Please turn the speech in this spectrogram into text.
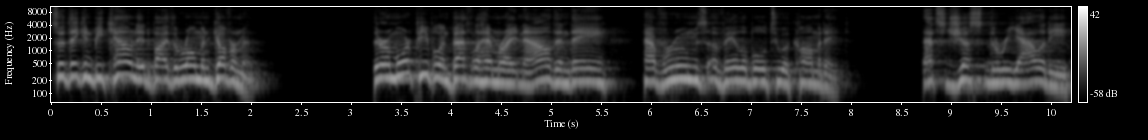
so they can be counted by the Roman government. There are more people in Bethlehem right now than they have rooms available to accommodate. That's just the reality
